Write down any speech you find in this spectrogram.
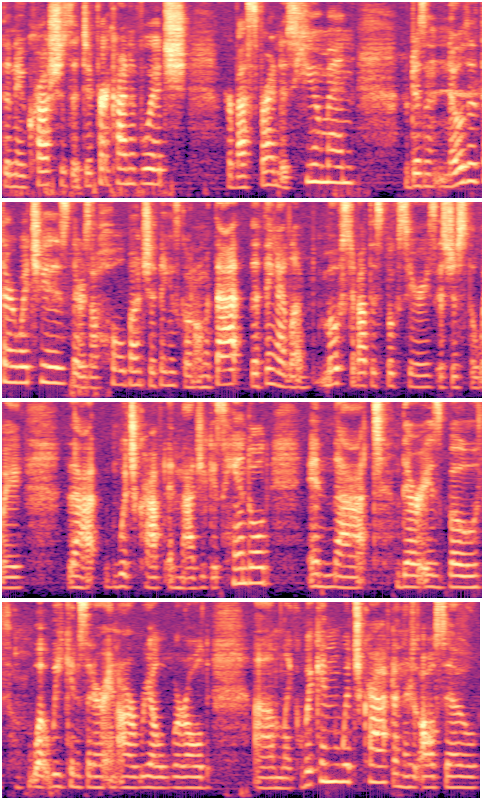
The new crush is a different kind of witch. Her best friend is human who doesn't know that they're witches. There's a whole bunch of things going on with that. The thing I loved most about this book series is just the way that witchcraft and magic is handled in that there is both what we consider in our real world um, like Wiccan witchcraft and there's also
